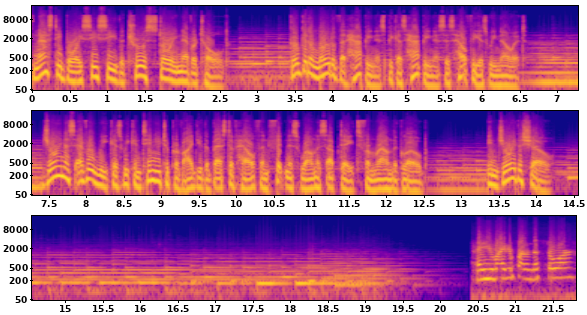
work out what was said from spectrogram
Nasty Boy CC, the truest story never told. Go get a load of that happiness because happiness is healthy as we know it. Join us every week as we continue to provide you the best of health and fitness wellness updates from around the globe. Enjoy the show. Are you right in front of the store?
